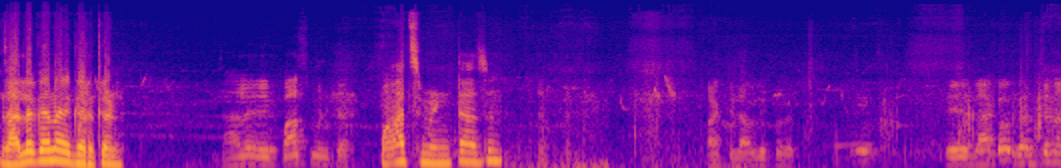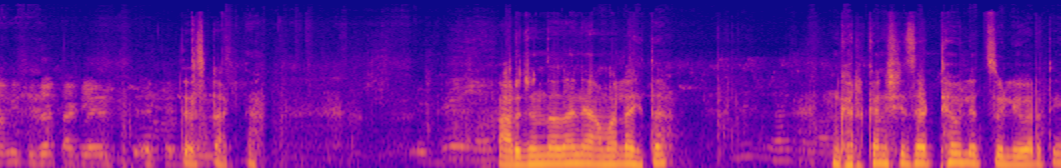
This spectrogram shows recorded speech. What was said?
झालं का नाही घरकण? झालं एक पाच मिनिटं. पाच मिनिटं अजून? टाकी लावली परत. ते दाखव घरच्या आम्ही शिजत टाकले तेच टाकतं. अर्जुन दादाने आम्हाला इथं घरकण शिजत ठेवलेत चुलीवरती.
